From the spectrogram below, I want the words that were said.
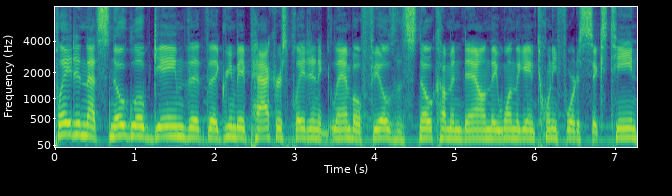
played in that snow globe game that the Green Bay Packers played in at Lambeau Fields with the snow coming down. They won the game 24 to 16.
